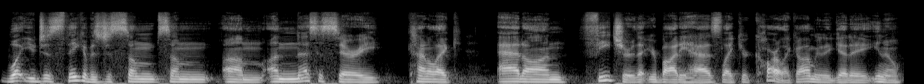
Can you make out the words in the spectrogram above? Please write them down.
what you just think of as just some some um, unnecessary kind of like add-on feature that your body has, like your car. Like, oh, I'm going to get a, you know,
